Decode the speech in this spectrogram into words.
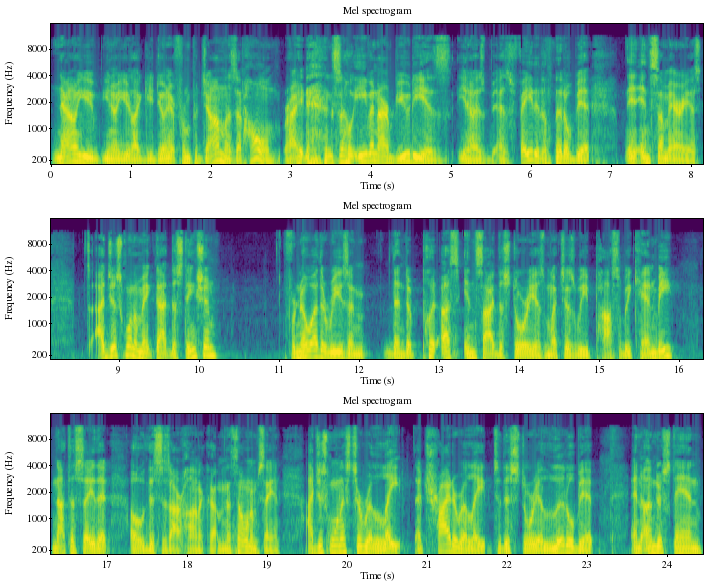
now you you know you're like you're doing it from pajamas at home right? And so even our beauty is you know has, has faded a little bit in, in some areas. I just want to make that distinction for no other reason than to put us inside the story as much as we possibly can be not to say that, oh, this is our Hanukkah. I mean, that's not what I'm saying. I just want us to relate, uh, try to relate to this story a little bit and understand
